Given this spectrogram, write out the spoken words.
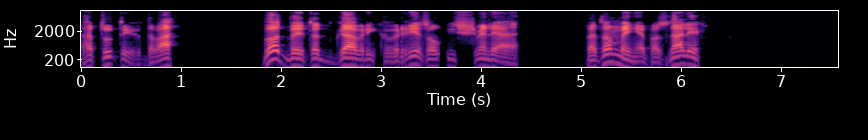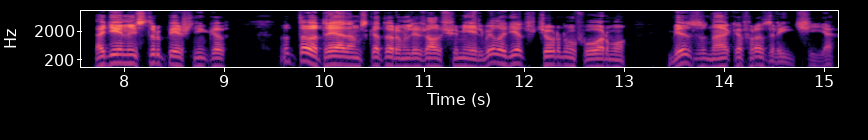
а тут их два. Вот бы этот гаврик врезал из шмеля. Потом бы не опознали. Один из трупешников, тот, рядом с которым лежал шмель, был одет в черную форму, без знаков различия.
